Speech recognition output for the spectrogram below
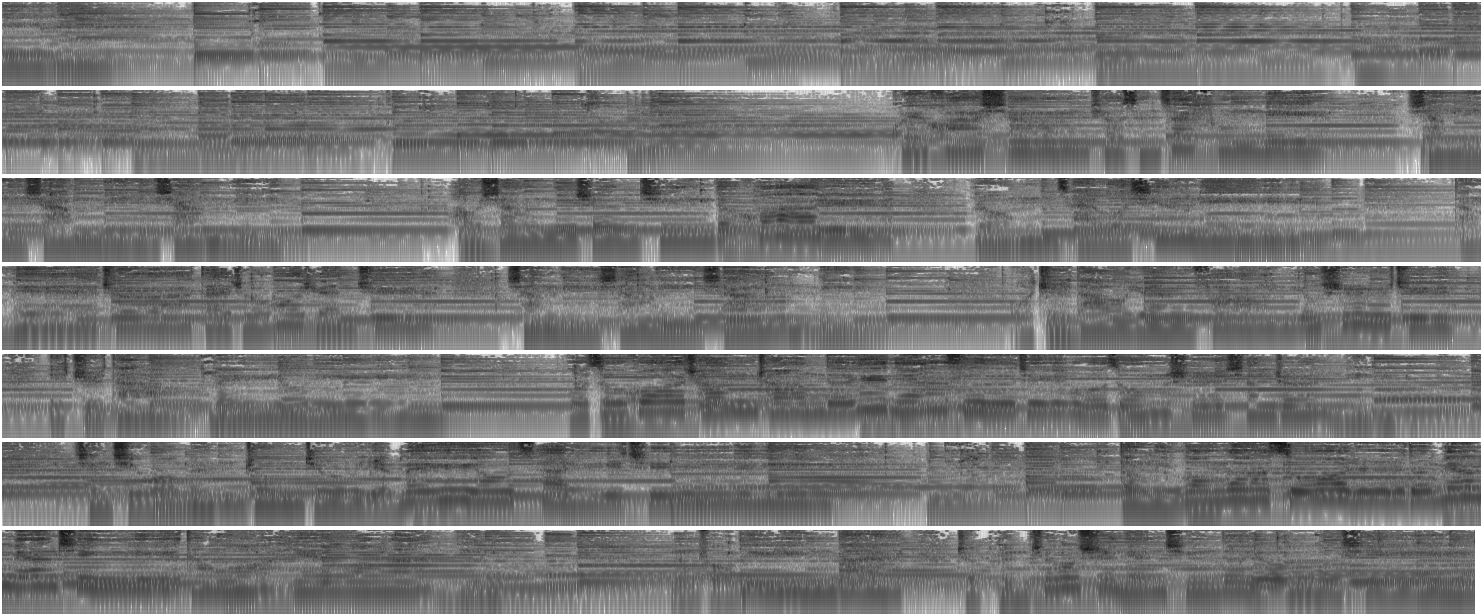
香飘散在风里，想你想你想你，好像你深情的话语融在我心里。当列车带着我远去，想你想你想你，我知道远方有诗句，也知道没有你。我走过长长的一年四季我总是想着你。想起我们终究也没有在一起。当你忘了昨日的绵绵情意当我也忘了你。能否明白这本就是年轻的游戏？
